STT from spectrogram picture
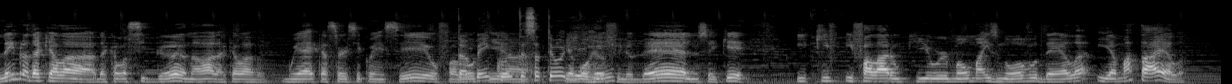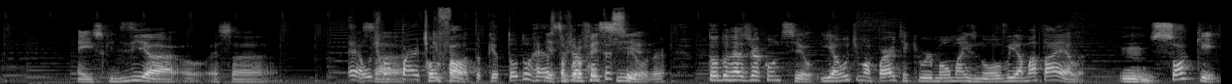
Lembra daquela, daquela cigana lá, daquela mulher que a Cersei conheceu, falou Também que, curto ia, essa que ia teoria morrer aí, o filho dela, não sei o quê, e, que, e falaram que o irmão mais novo dela ia matar ela. É isso que dizia essa... É, a essa- última parte como que fala? falta, porque todo o resto essa já profecia. aconteceu, né? Todo o resto já aconteceu. E a última parte é que o irmão mais novo ia matar ela. Hum. Só que,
